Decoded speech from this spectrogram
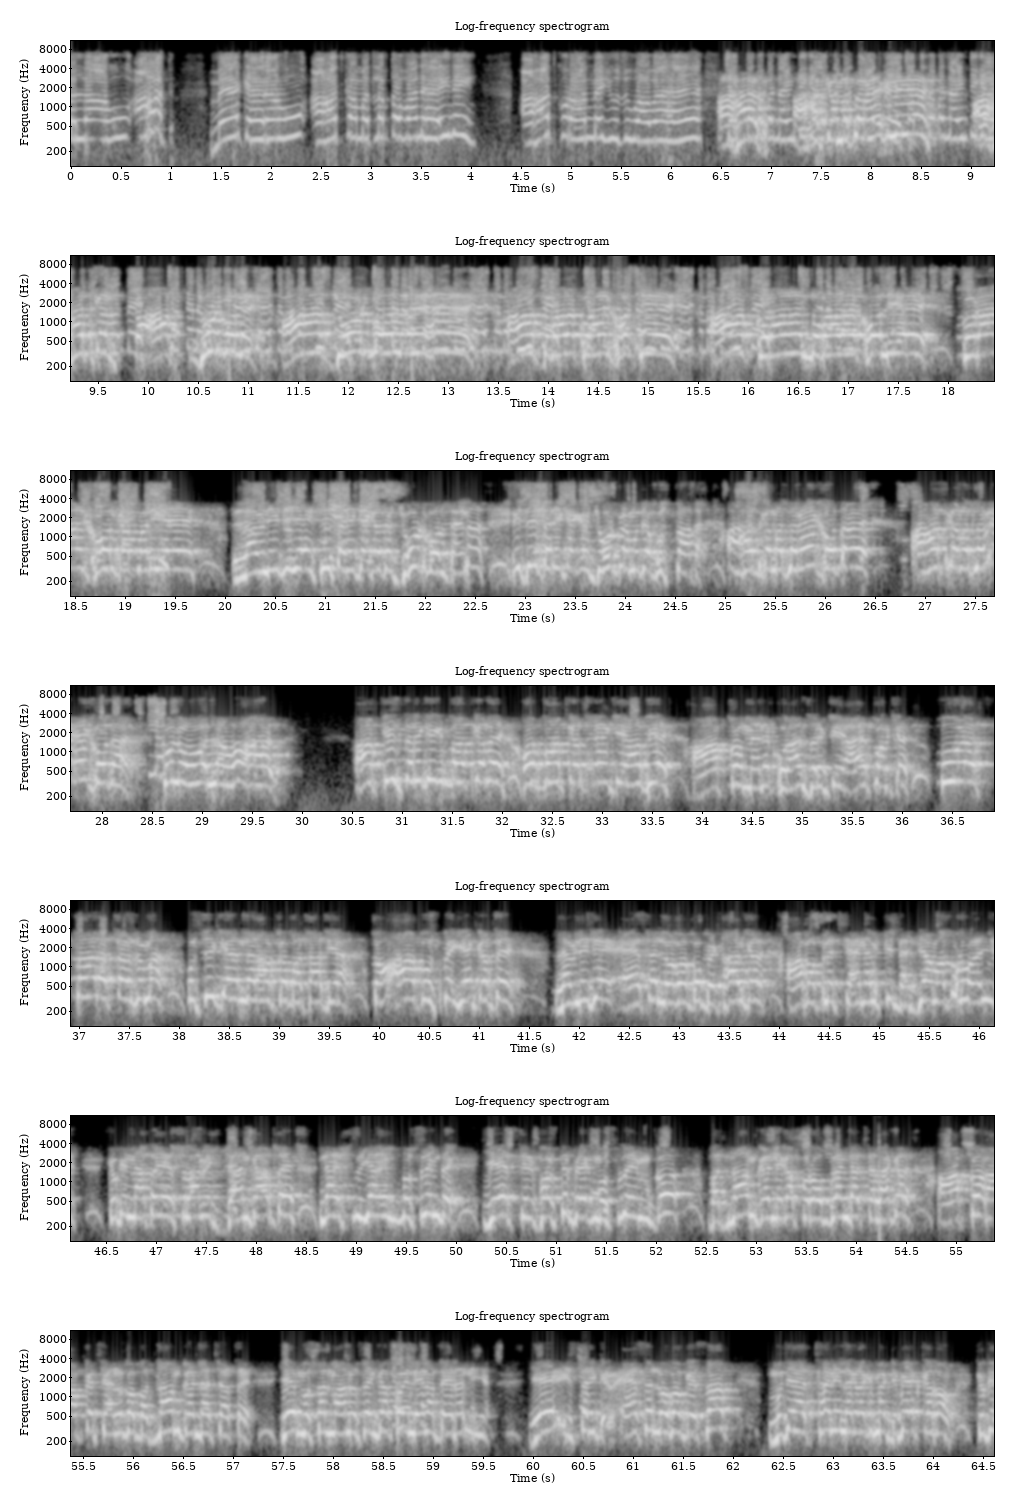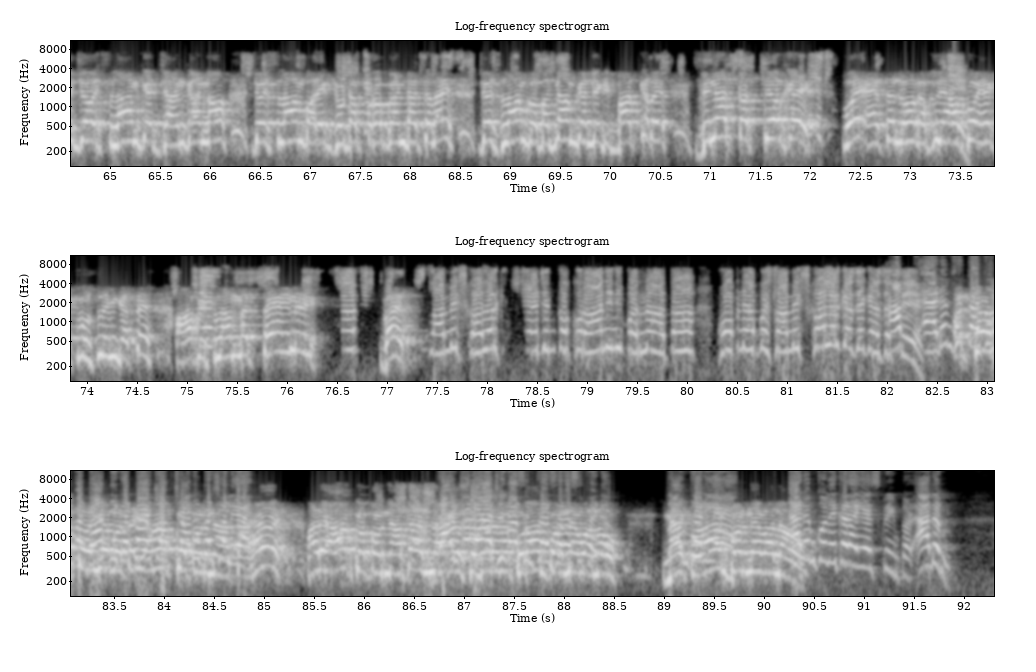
اللہ احد۔ میں کہہ رہا ہوں احد کا مطلب تو ون ہے ہی نہیں۔ آہد قرآن میں یوز ہوا ہوا ہے نمبر مطلب قرآن دوبارہ قرآن کھول کر پڑھیے۔ لولی جی یہ اسی طریقے کا جھوٹ بولتا ہے نا۔ اسی طریقے کے جھوٹ پہ مجھے غصہ آتا ہے۔ احد کا مطلب ایک ہوتا ہے احد کا مطلب ایک ہوتا ہے۔ کلو اللہ احد۔ آپ کس طریقے کی بات کر رہے ہیں اور بات کرتے ہیں کہ آپ یہ آپ کو میں نے قرآن شریف کی آیت پڑھ کے پورا سارا ترجمہ اسی کے اندر آپ کو بتا دیا۔ تو آپ اس پہ یہ کرتے ہیں لولی جی ایسے لوگوں کو بٹھا کر آپ اپنے چینل کی درجہ مت اڑوائیے، کیونکہ نہ تو یہ اسلامک جانکار تھے، نہ مسلم تھے۔ یہ صرف اور صرف ایک مسلم کو بدنام کرنے کا پروپگنڈا چلا کر آپ کو اور آپ کے چینل کو بدنام کرنا چاہتے۔ ہیں یہ مسلمانوں سے ان کا کوئی لینا دینا نہیں ہے۔ یہ اس طریقے، ایسے لوگوں کے ساتھ مجھے اچھا نہیں لگ رہا کہ میں ڈیبیٹ کر رہا ہوں کیونکہ جو اسلام کے جانکار نہ ہو جو اسلام پر ایک جھوٹا پروپگنڈا چلائے جو اسلام کو بدنام کرنے کی بات کرے بنا تتوں کے وہ ایسے لوگ اپنے آپ کو ایک مسلم کہتے ہیں آپ اسلام میں طے نہیں۔ بس۔ اسلامک اسکالر جن کو قرآن ہی نہیں پڑھنا آتا؟ وہ اپنے آپ کو اسلامک اسکالر کیسے کہہ سکتے ہیں؟ اچھا تو یہ بتائیے آپ کو پڑھنا آتا ہے؟ ارے آپ کو پڑھنا آتا ہے اللہ کا قرآن پڑھنے والا ہوں۔ میں قرآن پڑھنے والا ہوں۔ ایڈم کو لے کر آئیے اسکرین پر۔ ایڈم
